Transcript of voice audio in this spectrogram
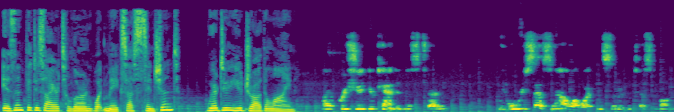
isn't the desire to learn what makes us sentient? Where do you draw the line? I appreciate your candidness, Chatty. We will recess now while I consider the testimony.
